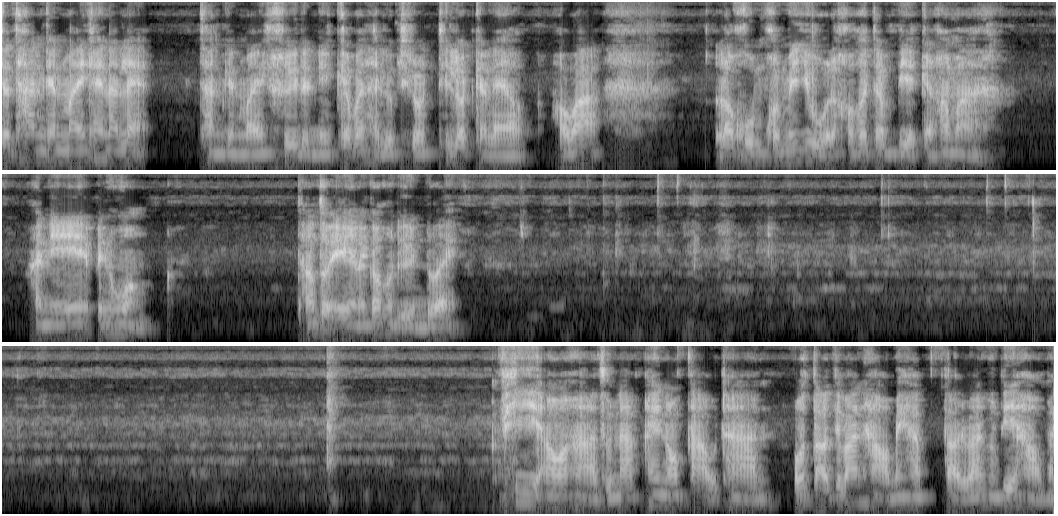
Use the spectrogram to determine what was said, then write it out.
จะทันกันไหมแค่นั้นแหละ ทันกันไหมคือเดี๋ยวนี้ก็ไปถ่ายรูปที่รถที่รถกันแล้ว เพราะว่าเราคุมคนไม่อยู่แล้วเขาก็จะเบียดกันเข้ามา อันนี้เป็นห่วงทั้งตัวเองแล้วก็คนอื่นด้วย พี่เอาอาหารสุนัขให้น้องเต่าทานโอ้เต่าที่บ้านเห่าไหมครับเต่าที่บ้านคุณพี่เห่าไหม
